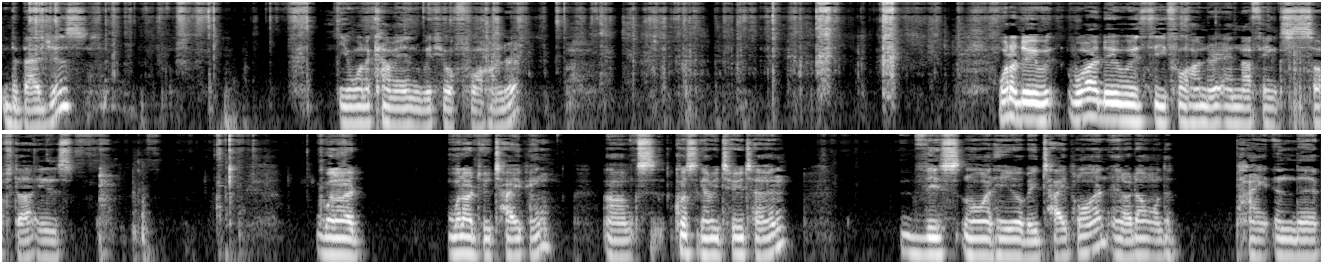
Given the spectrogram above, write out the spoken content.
the badges, you want to come in with your 400 what I do what I do with the 400 and nothing softer is when I when I do taping um, of course it's going to be two tone this line here will be tape line and I don't want the paint and the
